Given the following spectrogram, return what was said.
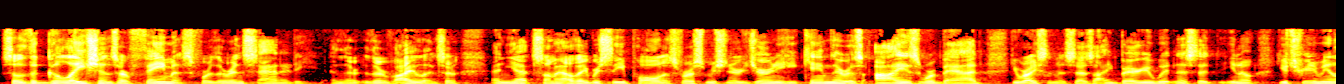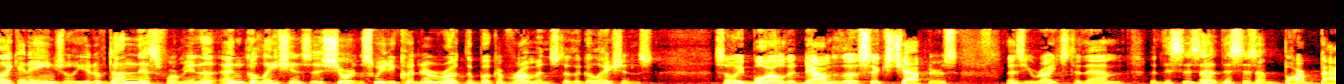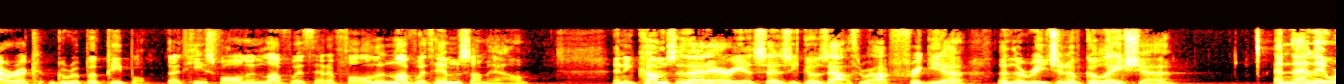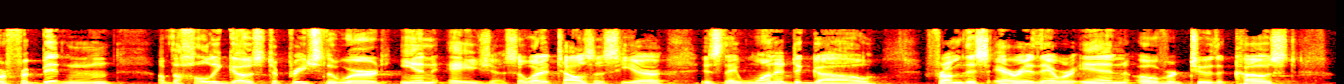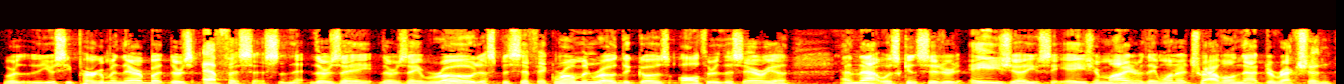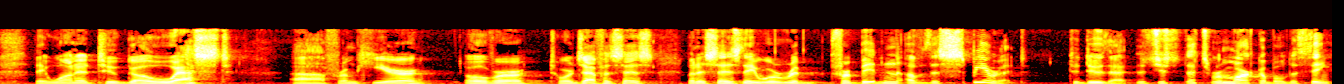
So the Galatians are famous for their insanity and their, their violence. And, yet somehow they received Paul in his first missionary journey. He came there, his eyes were bad. He writes them and says, I bear you witness that, you know, you treated me like an angel. You'd have done this for me. And, the, and Galatians is short and sweet. He couldn't have wrote the book of Romans to the Galatians. So he boiled it down to those six chapters as he writes to them. But this is a this is a barbaric group of people that he's fallen in love with, that have fallen in love with him somehow. And he comes to that area. It says he goes out throughout Phrygia and the region of Galatia. And then they were forbidden of the Holy Ghost to preach the word in Asia. So, what it tells us here is they wanted to go from this area they were in over to the coast where you see Pergamon there, but there's Ephesus. There's a, there's a road, a specific Roman road that goes all through this area and that was considered Asia. You see, Asia Minor. They wanted to travel in that direction. They wanted to go west uh, from here over towards Ephesus, but it says they were re- forbidden of the Spirit to do that. It's just that's remarkable to think.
